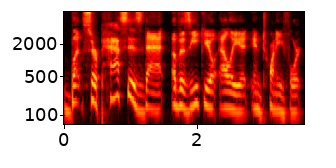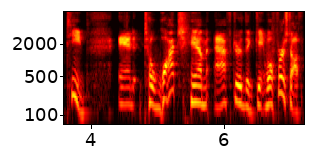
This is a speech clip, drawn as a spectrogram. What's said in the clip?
but surpasses that of Ezekiel Elliott in 2014. And to watch him after the game, well, first off,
